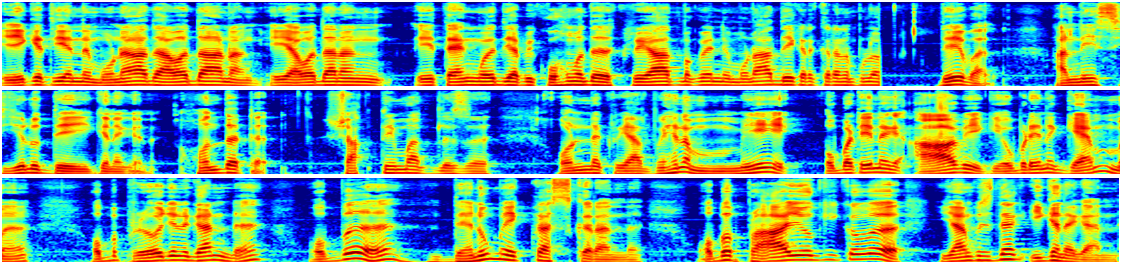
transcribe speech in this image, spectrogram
ඒක තියෙන මොනාද අවදානං ඒ අවදානං ඒ තැන්වලදී අපි කොහොමද ක්‍රියාත්මක වෙන්නේ? මොනවාද ඒකට කරන්න පුළුවන්? දේවල්. අන්නේ සියලු දේ ඉගෙනගෙන හොඳට ශක්තිමත් ලෙස ඔන්න ක්‍රියාත්මක එහෙනම් මේ ඔබට එන ආවේගය ඔබට එන ගැම්ම ඔබ ප්‍රයෝජන ගන්න ඔබ දැනුම එක්රස් කරන්න ඔබ ප්‍රායෝගිකව යම් කිසි දෙයක් ඉගෙන ගන්න.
